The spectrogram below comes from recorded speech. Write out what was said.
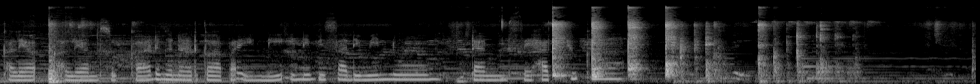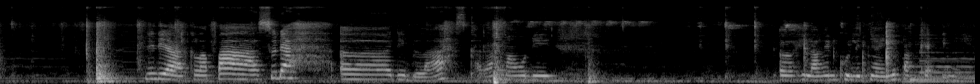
Kalian kalian suka dengan air kelapa ini, ini bisa diminum dan sehat juga. Ini dia kelapa sudah uh, dibelah. Sekarang mau di uh, hilangin kulitnya ini pakai ini.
